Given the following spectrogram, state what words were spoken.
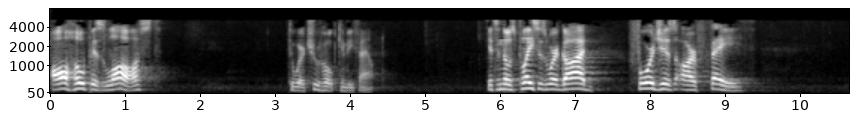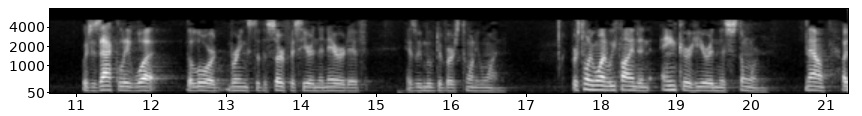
all hope is lost to where true hope can be found. It's in those places where God forges our faith, which is exactly what the Lord brings to the surface here in the narrative as we move to verse 21. Verse 21, we find an anchor here in this storm. Now, a,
